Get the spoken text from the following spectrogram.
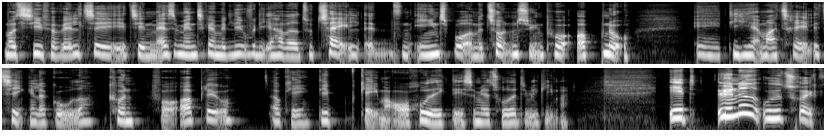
måtte sige farvel til, til en masse mennesker i mit liv, fordi jeg har været totalt øh, sådan ensporet med tunnelsyn på at opnå øh, de her materielle ting eller goder, kun for at opleve, okay, det gav mig overhovedet ikke det, som jeg troede, det ville give mig. Et yndet udtryk,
